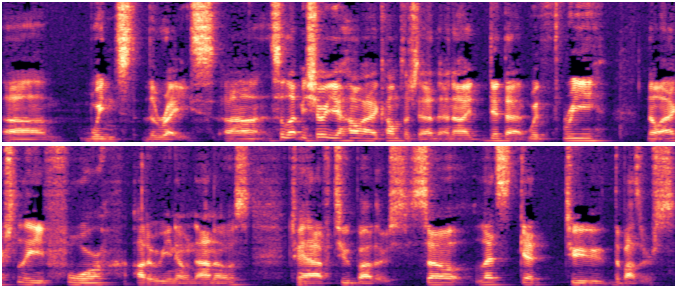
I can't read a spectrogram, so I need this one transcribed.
um, wins the race. Uh, so let me show you how I accomplished that and I did that with three no actually four Arduino Nanos to have two buzzers. So let's get to the buzzers.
